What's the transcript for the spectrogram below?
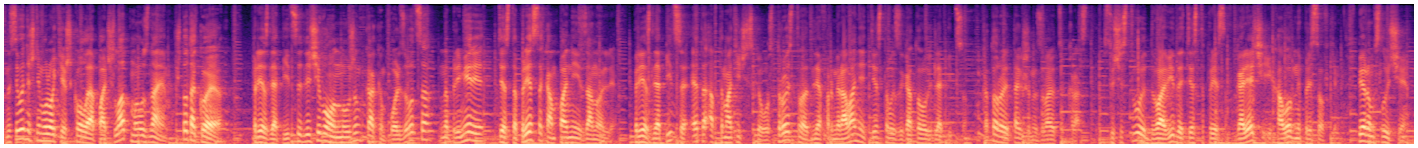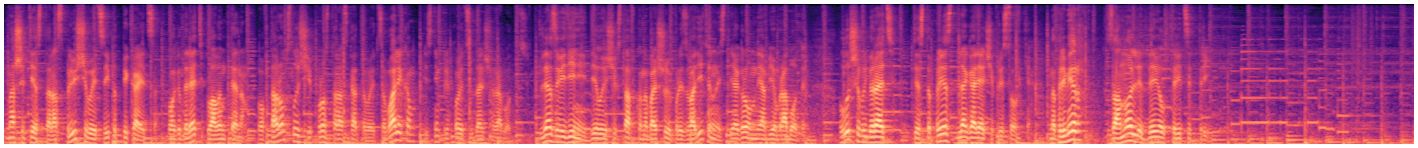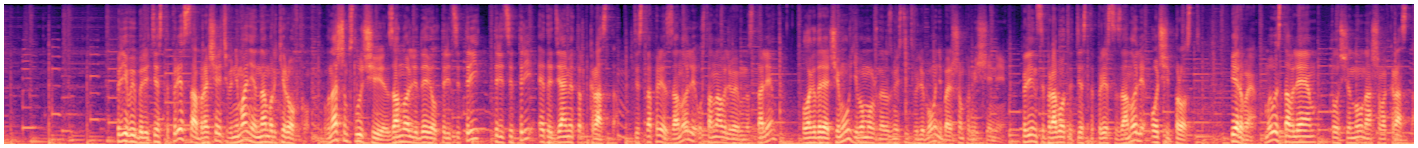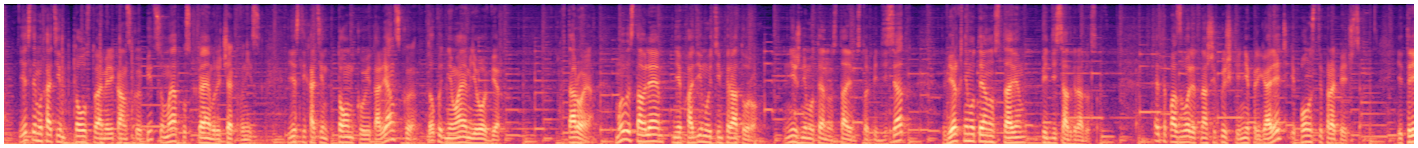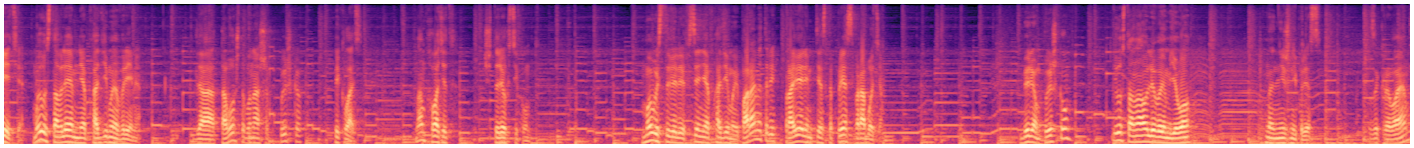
На сегодняшнем уроке школы Apache Lab мы узнаем, что такое пресс для пиццы, для чего он нужен, как им пользоваться, на примере тестопресса компании Zanolli. Пресс для пиццы – это автоматическое устройство для формирования тестовых заготовок для пиццы, которые также называются краст. Существует два вида тестопрессов – горячей и холодной прессовки. В первом случае наше тесто расплющивается и подпекается благодаря тепловым тенам. Во втором случае просто раскатывается валиком и с ним приходится дальше работать. Для заведений, делающих ставку на большую производительность и огромный объем работы, лучше выбирать тестопресс для горячей прессовки. Например, Zanolli Devil 33. При выборе тестопресса обращайте внимание на маркировку. В нашем случае Zanolli Devil 33, 33 это диаметр краста. Тестопресс Zanolli устанавливаем на столе, благодаря чему его можно разместить в любом небольшом помещении. Принцип работы тестопресса Zanolli очень прост. Первое. Мы выставляем толщину нашего краста. Если мы хотим толстую американскую пиццу, мы опускаем рычаг вниз. Если хотим тонкую итальянскую, то поднимаем его вверх. Второе мы выставляем необходимую температуру. Нижнему тену ставим 150, верхнему тену ставим 50 градусов. Это позволит нашей пышке не пригореть и полностью пропечься. И третье, мы выставляем необходимое время для того, чтобы наша пышка пеклась. Нам хватит 4 секунд. Мы выставили все необходимые параметры, проверим тестопресс в работе. Берем пышку и устанавливаем его на нижний пресс. Закрываем.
